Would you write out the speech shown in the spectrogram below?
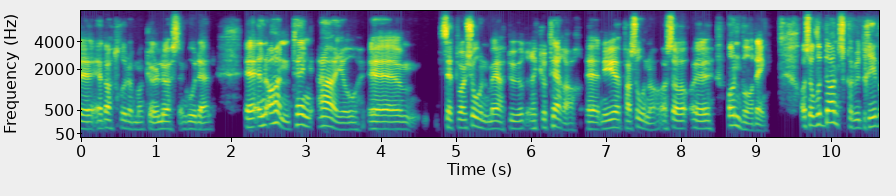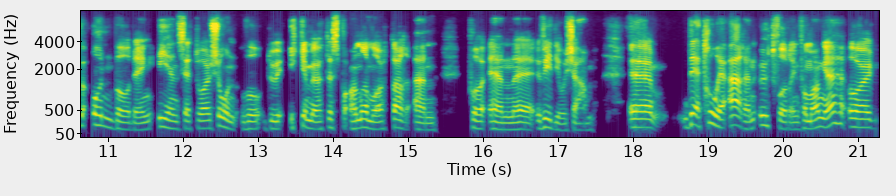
jeg da tror man kunne løst en god del. Eh, en annen ting er jo eh, situasjonen med at du rekrutterer eh, nye personer, altså onboarding. Altså Hvordan skal du drive onboarding i en situasjon hvor du ikke møtes på andre måter enn på en videoskjerm? Ehm, det tror jeg er en utfordring for mange, og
